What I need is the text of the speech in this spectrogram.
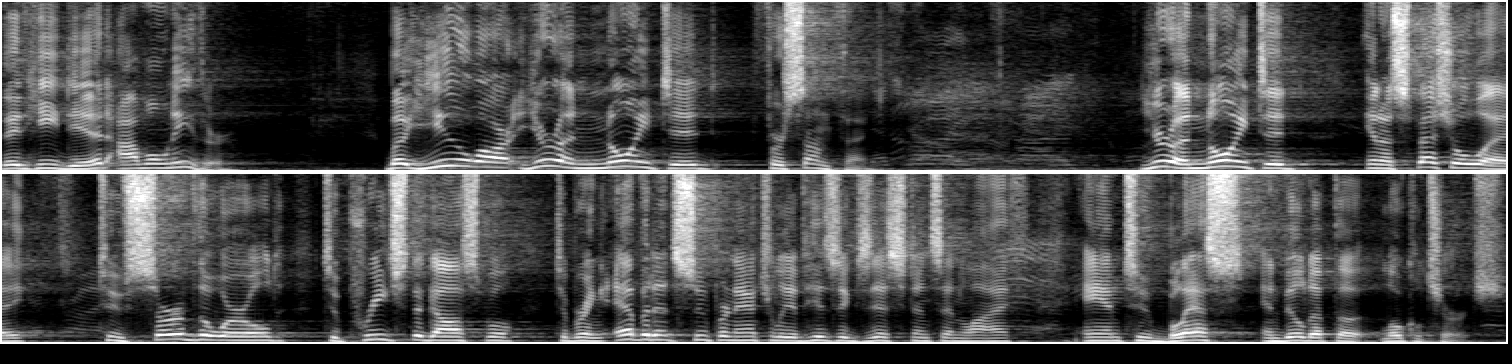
that he did. I won't either. But you are you're anointed for something. You're anointed in a special way to serve the world, to preach the gospel, to bring evidence supernaturally of his existence and life, and to bless and build up the local church.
